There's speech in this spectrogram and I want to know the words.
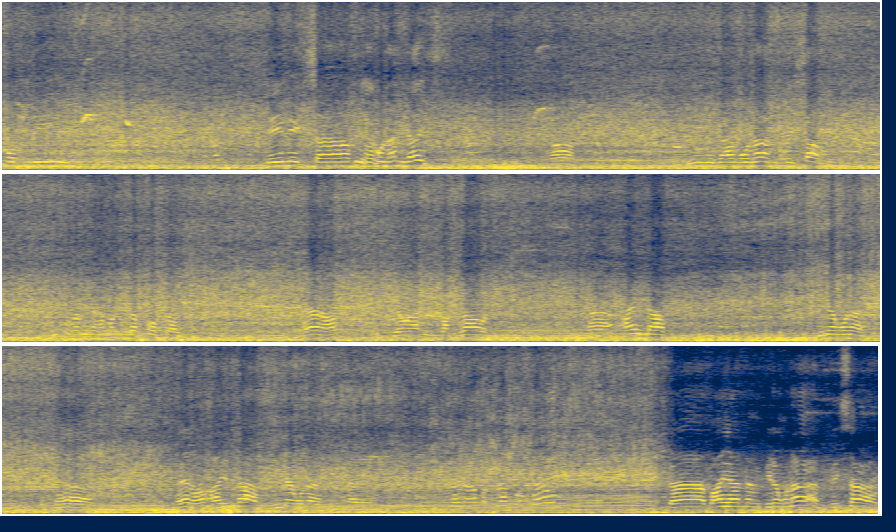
drop off ni Phoenix sa Pinangunan guys. Ah, Pinangunan, Rizal. Dito kami nakapag-drop off guys. Ayan o, yung ating background na I love Binangunan. Uh, ayan o, I love Binangunan. Uh, tayo nakapag-drop off guys sa bayan ng Binangunan, Rizal.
